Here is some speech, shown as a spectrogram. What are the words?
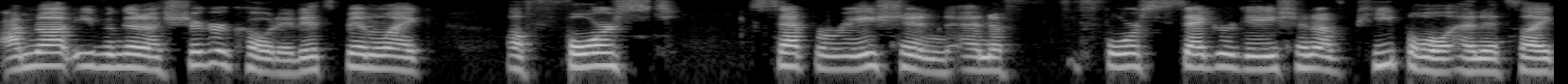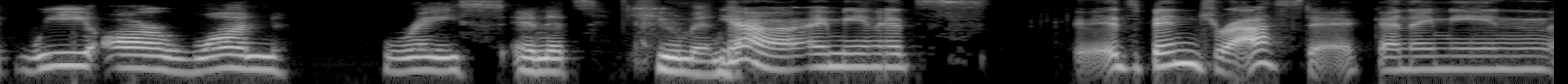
i'm not even gonna sugarcoat it. It's been like a forced separation and a forced segregation of people. And it's like we are one race and it's human. Yeah i mean it's it's been drastic. And i mean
